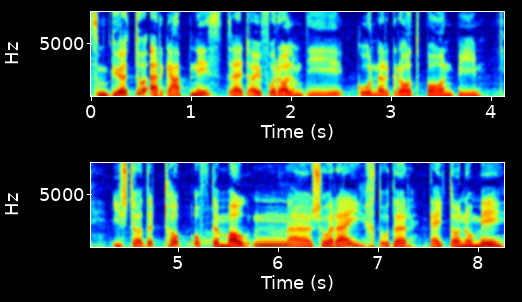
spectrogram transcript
Zum guten Ergebnis trägt euch vor allem die Gurnergradbahn bei. Ist da der Top of the Mountain äh, schon erreicht oder geht da noch mehr?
